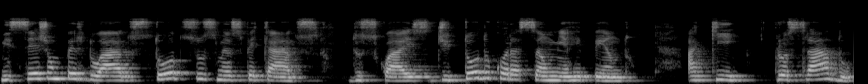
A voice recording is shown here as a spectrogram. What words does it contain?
me sejam perdoados todos os meus pecados, dos quais de todo o coração me arrependo. Aqui, prostrado,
